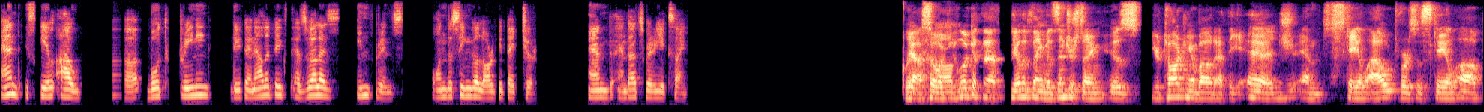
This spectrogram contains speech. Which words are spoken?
and scale out uh, both training, data analytics, as well as inference on the single architecture. And, and that's very exciting. Great. Yeah, so um, if you um, look at that, the other thing that's interesting is you're talking about at the edge and scale out versus scale up.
